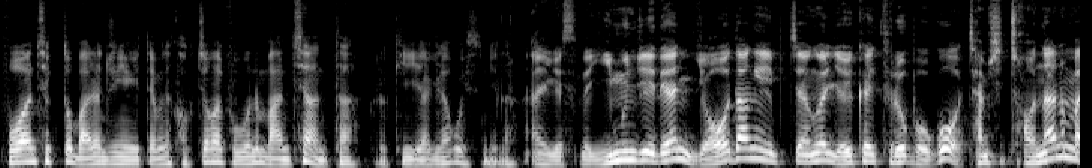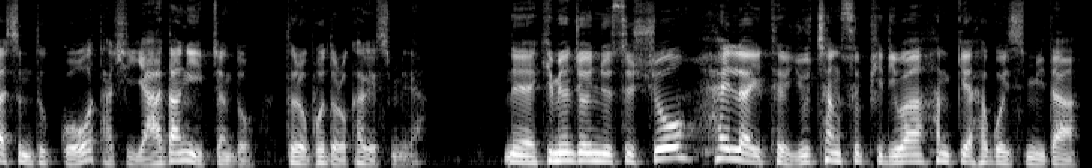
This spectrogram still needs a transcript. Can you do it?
보완책도 마련 중이기 때문에 걱정할 부분은 많지 않다. 그렇게 이야기를 하고 있습니다. 알겠습니다. 이 문제에 대한 여당의 입장을 여기까지 들어보고 잠시 전하는 말씀 듣고 다시 야당의 입장도 들어보도록 하겠습니다. 네, 김현정의 뉴스쇼 하이라이트 유창수 PD와 함께 하고 있습니다.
